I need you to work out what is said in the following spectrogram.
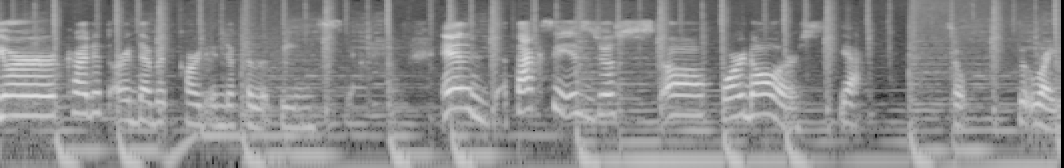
your credit or debit card in the Philippines. Yeah. And taxi is just uh, $4. Yeah. So, don't worry.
